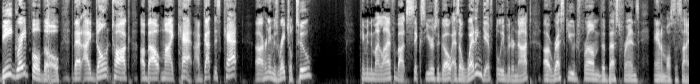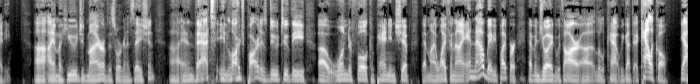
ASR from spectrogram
Be grateful, though, that I don't talk about my cat. I've got this cat. Uh, her name is Rachel 2. Came into my life about six years ago as a wedding gift, believe it or not, uh, rescued from the Best Friends Animal Society. Uh, I am a huge admirer of this organization, uh, and that, in large part, is due to the uh, wonderful companionship that my wife and I, and now baby Piper, have enjoyed with our uh, little cat. We got a calico. Yeah,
